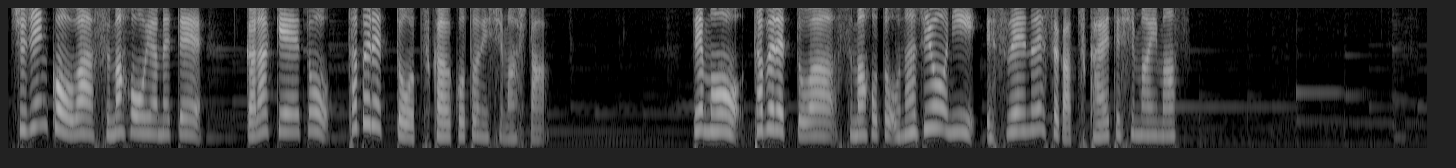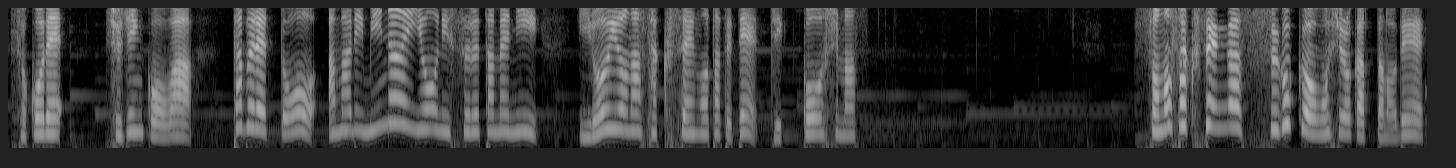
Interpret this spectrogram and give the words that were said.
主人公はスマホをやめてガラケーとタブレットを使うことにしました。でもタブレットはスマホと同じように SNS が使えてしまいます。そこで主人公はタブレットをあまり見ないようにするためにいろいろな作戦を立てて実行します。その作戦がすごく面白かったので、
